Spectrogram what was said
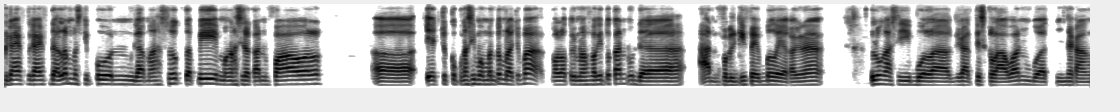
drive drive dalam meskipun nggak masuk tapi menghasilkan foul eh ya cukup ngasih momentum lah. Cuma kalau turnover itu kan udah unforgivable ya karena lu ngasih bola gratis ke lawan buat nyerang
